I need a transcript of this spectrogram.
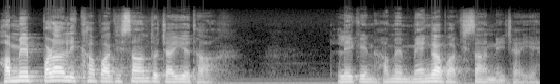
हमें पढ़ा लिखा पाकिस्तान तो चाहिए था। लेकिन हमें महँगा पाकिस्तान नहीं चाहिए।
